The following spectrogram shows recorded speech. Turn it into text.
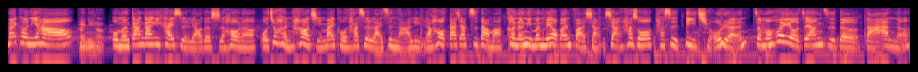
Michael 你好，嗨你好。我们刚刚一开始聊的时候呢，我就很好奇 Michael 他是来自哪里？然后大家知道吗？可能你们没有办法想象，他说他是地球人，怎么会有这样子的答案呢？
